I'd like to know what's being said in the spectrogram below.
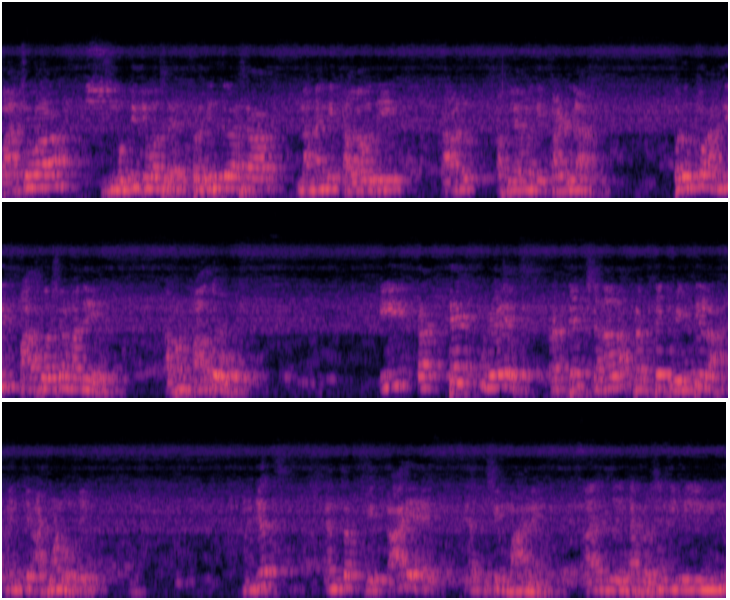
पाचवा स्मृती दिवस आहे. प्रदीर्घ असा नानांनी कालावधी काळ आपल्यामध्ये काढला. परंतु अगदीच पाच वर्षामध्ये आपण पाहतो की प्रत्येक वेळेस प्रत्येक क्षणाला प्रत्येक व्यक्तीला त्यांची आठवण होते. म्हणजेच त्यांचं हे कार्य आहे ते अतिशय महान आहे. आज ह्या प्रसंगी मी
